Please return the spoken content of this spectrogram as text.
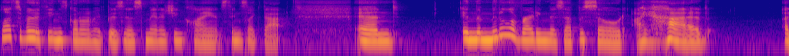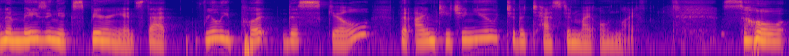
lots of other things going on in my business, managing clients, things like that. And in the middle of writing this episode, I had an amazing experience that really put this skill that I'm teaching you to the test in my own life. So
